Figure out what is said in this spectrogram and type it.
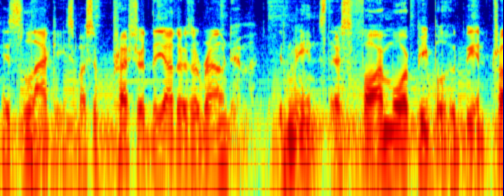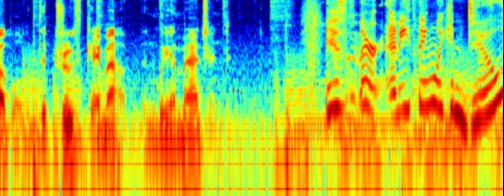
His lackeys must have pressured the others around him. It means there's far more people who'd be in trouble if the truth came out than we imagined. Isn't there anything we can do?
